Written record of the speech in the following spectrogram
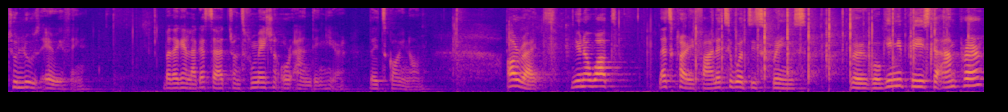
to lose everything. But again, like I said, transformation or ending here that's going on. All right, you know what? Let's clarify. Let's see what this brings. Virgo, give me please the Emperor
